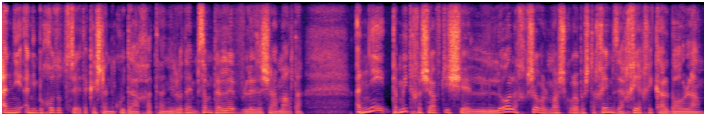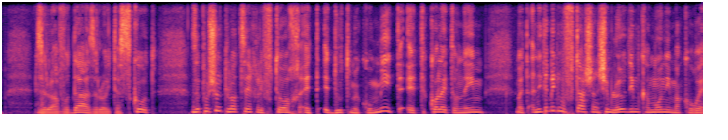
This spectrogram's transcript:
אני, אני בכל זאת רוצה להתעקש לנקודה אחת, אני לא יודע אם שמת לב לזה שאמרת. אני תמיד חשבתי שלא לחשוב על מה שקורה בשטחים זה הכי הכי קל בעולם. זה לא עבודה, זה לא התעסקות, זה פשוט לא צריך לפתוח את עדות מקומית, את כל העיתונאים. זאת אומרת, אני תמיד מופתע שאנשים לא יודעים כמוני מה קורה,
